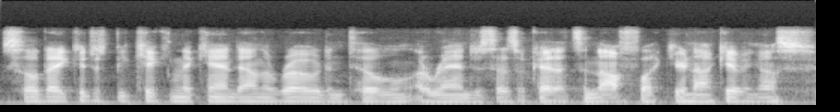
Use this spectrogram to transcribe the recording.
So they could just be kicking the can down the road until Iran just says, "Okay, that's enough. Like you're not giving us,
